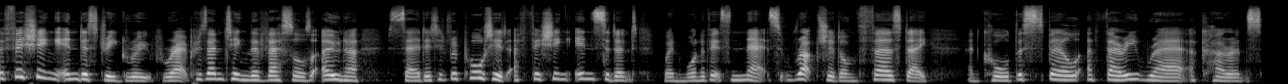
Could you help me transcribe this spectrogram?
the fishing industry group representing the vessel's owner said it had reported a fishing incident when one of its nets ruptured on Thursday and called the spill a very rare occurrence.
